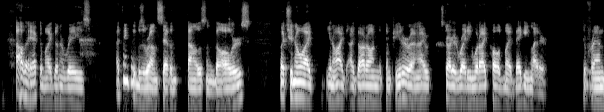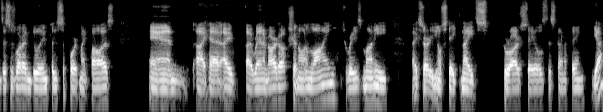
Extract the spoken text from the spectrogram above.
how the heck am I going to raise? I think it was around seven thousand dollars. But you know, I you know I, I got on the computer and I started writing what I called my begging letter to friends. This is what I'm doing. Please support my cause. And I had I I ran an art auction online to raise money. I started you know steak nights, garage sales, this kind of thing. Yeah,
